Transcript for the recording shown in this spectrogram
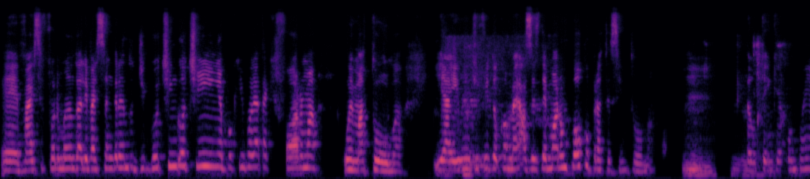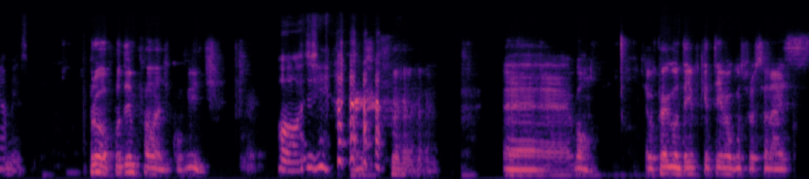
É, vai se formando ali, vai sangrando de gotinha em gotinha, pouquinho, pouquinho, até que forma o hematoma. E aí o indivíduo, come, às vezes, demora um pouco para ter sintoma. Uhum. Então tem que acompanhar mesmo. Pro, podemos falar de Covid? Pode. é, bom, eu perguntei porque teve alguns profissionais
